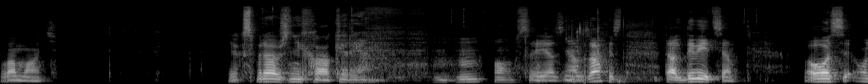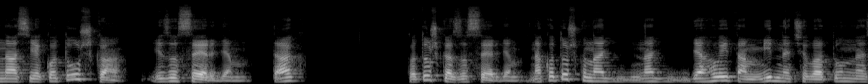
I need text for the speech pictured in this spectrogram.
ламати. Як справжні хакери. Угу. О, все, я зняв захист. Так, дивіться. Ось у нас є котушка із осердям. Так? Котушка з осердям. На котушку надягли там мідне чи латунне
